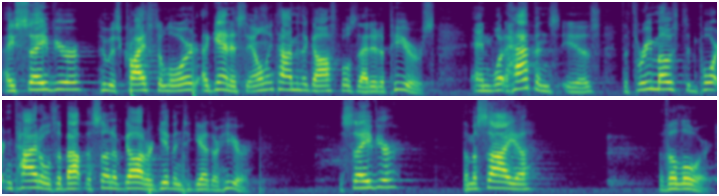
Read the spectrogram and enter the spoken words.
A Savior who is Christ the Lord. Again, it's the only time in the Gospels that it appears. And what happens is the three most important titles about the Son of God are given together here the Savior, the Messiah, the Lord.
